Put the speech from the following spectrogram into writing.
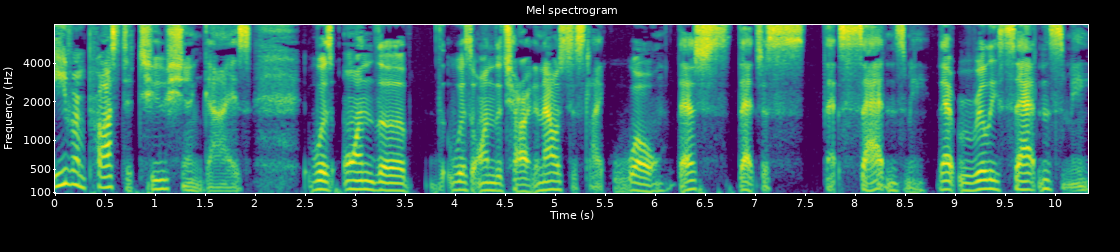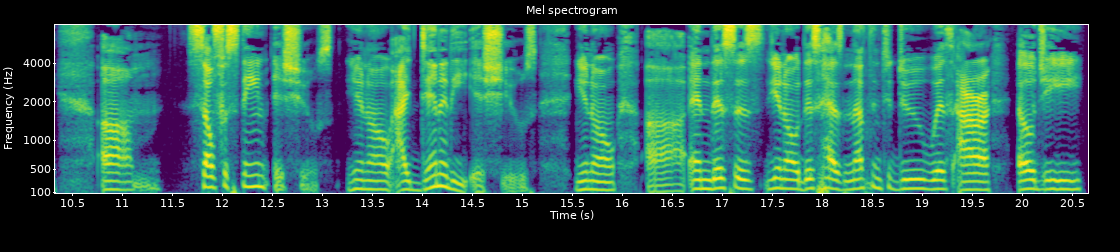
Even prostitution, guys, was on the was on the chart, and I was just like, "Whoa, that's that just that saddens me. That really saddens me. Um, self esteem issues, you know, identity issues, you know, uh, and this is, you know, this has nothing to do with our LGBTQ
